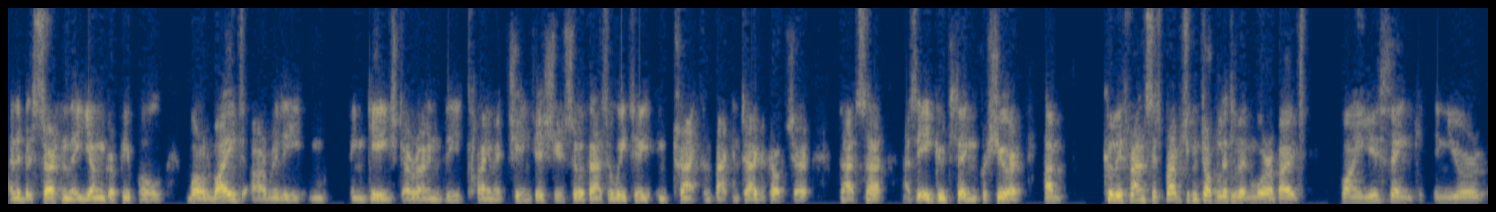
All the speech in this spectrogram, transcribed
and but certainly younger people worldwide are really engaged around the climate change issue. So if that's a way to attract them back into agriculture, that's a that's a good thing for sure. Um, Kule Francis, perhaps you can talk a little bit more about why you think in your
